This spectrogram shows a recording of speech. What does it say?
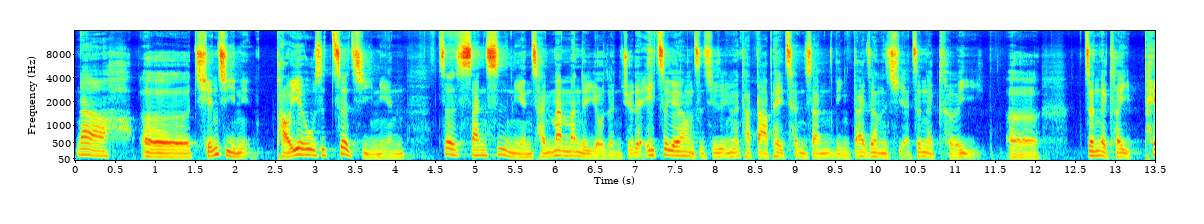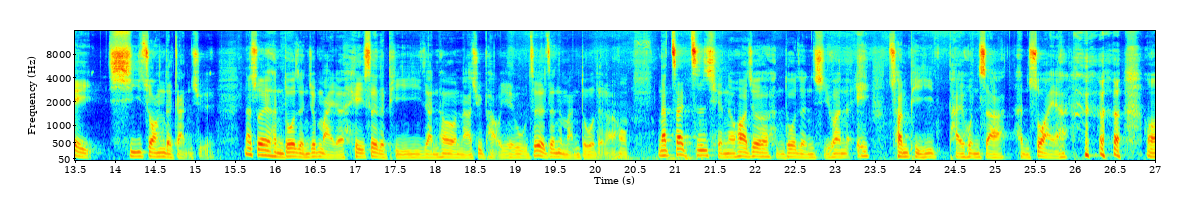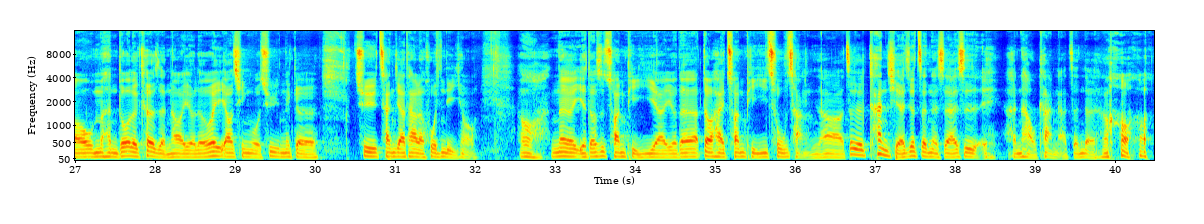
那呃，前几年跑业务是这几年。这三四年才慢慢的有人觉得，诶，这个样子其实因为它搭配衬衫、领带这样子起来，真的可以，呃，真的可以配西装的感觉。那所以很多人就买了黑色的皮衣，然后拿去跑业务，这个真的蛮多的。然后，那在之前的话，就有很多人喜欢的，诶，穿皮衣拍婚纱，很帅啊。哦，我们很多的客人哦，有的会邀请我去那个去参加他的婚礼哦。哦，那也都是穿皮衣啊，有的都还穿皮衣出场，你知道吗？这个看起来就真的实在是诶很好看啊，真的。呵 呵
